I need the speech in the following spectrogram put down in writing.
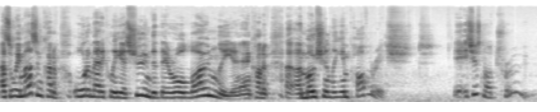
Uh, so we mustn't kind of automatically assume that they're all lonely and kind of uh, emotionally impoverished. It's just not true.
